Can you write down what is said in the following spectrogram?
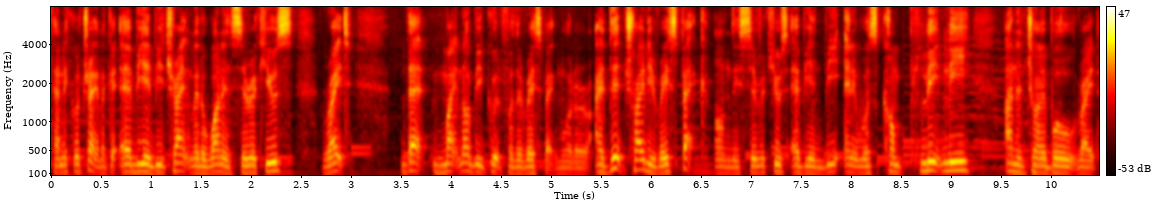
technical track, like an Airbnb track, like the one in Syracuse, right? That might not be good for the race spec motor. I did try the race spec on the Syracuse Airbnb and it was completely unenjoyable right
